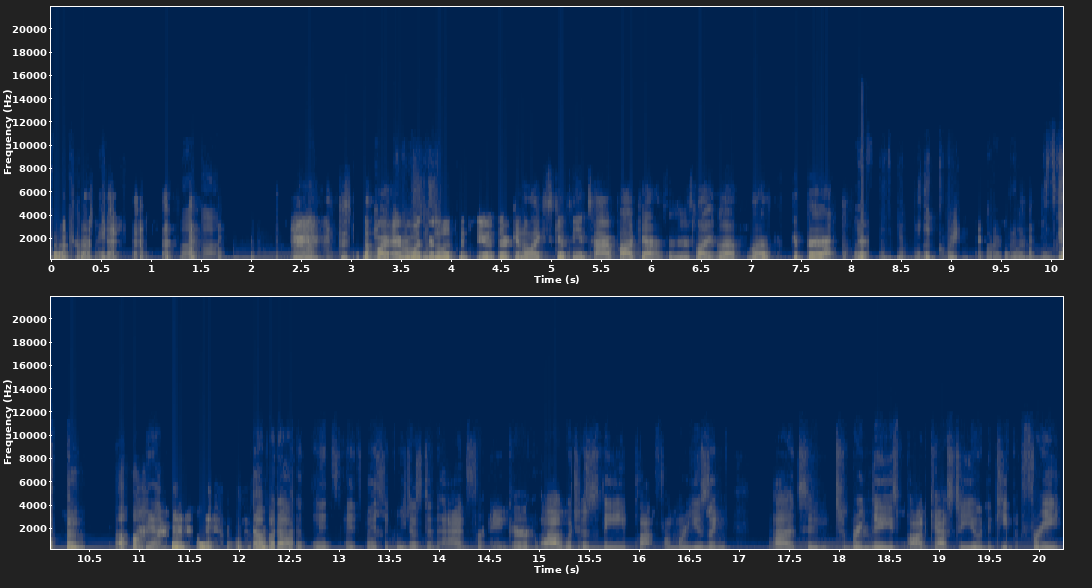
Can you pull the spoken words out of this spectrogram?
but, um, this is the part everyone's gonna criticism- listen to. They're gonna like skip the entire podcast and just like let's let's get to that. let's, let's get to the cringe part, man. Oh man, no, but uh, it's it's basically just an ad for Anchor, uh, which is the platform we're using uh, to to bring these podcasts to you and to keep it free.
